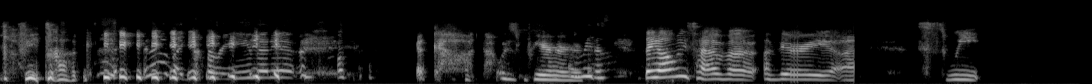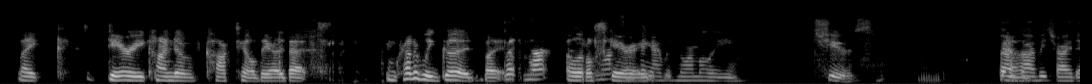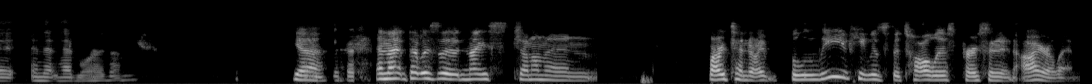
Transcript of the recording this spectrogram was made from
Fluffy duck. It had like cream in it. God, that was I weird. mean, They always have a, a very uh, sweet, like dairy kind of cocktail there that's incredibly good, but, but not, a little not scary. I would normally choose. But Yeah. I'm glad we tried it and then had more of them. Yeah, Okay. and that that was a nice gentleman bartender. I believe he was the tallest person in Ireland.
